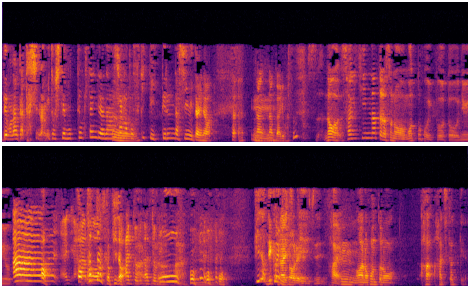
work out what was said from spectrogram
でもなんか、たしなみとして持っておきたいんだよな。うんシャハト好きって言ってるんだし、みたいな。なうんなんかあります？だから最近になったら、その、もっとホイップオとニューヨーク。ああ、買ったんですか？ピザアンチョビ、アンチョビ。おーはいほっほっほピザでかいんでしょ、あれ。はい。うんあの、本当の、は、八角形だっ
